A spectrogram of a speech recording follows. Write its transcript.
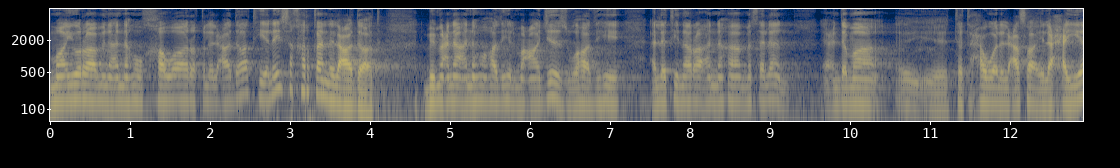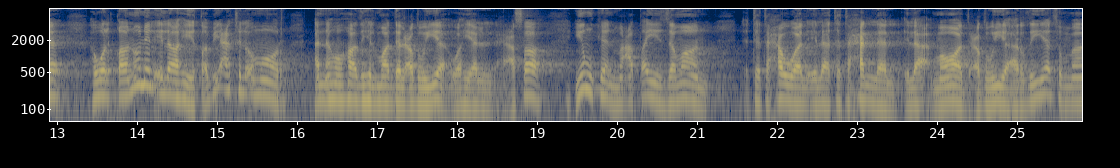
ما يرى من أنه خوارق للعادات هي ليس خرقا للعادات. بمعنى أنه هذه المعاجز وهذه التي نرى أنها مثلا عندما تتحول العصا إلى حية هو القانون الإلهي طبيعة الأمور أنه هذه المادة العضوية وهي العصا يمكن مع طي الزمان تتحول إلى تتحلل إلى مواد عضوية أرضية ثم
